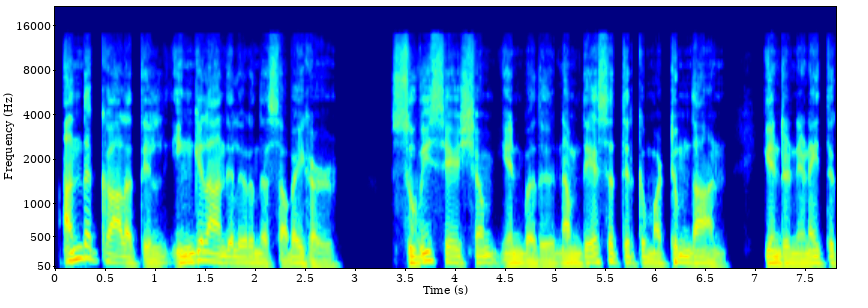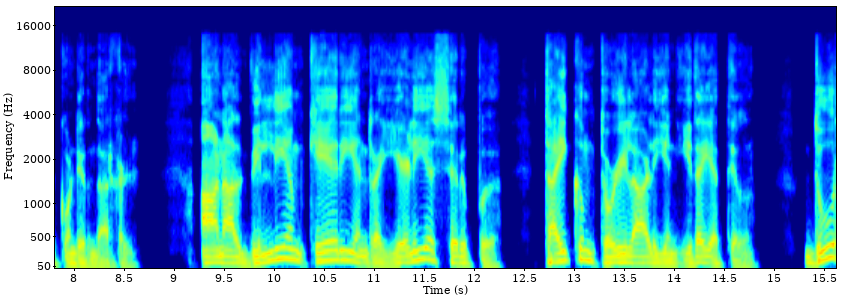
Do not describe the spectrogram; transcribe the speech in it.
அந்த காலத்தில் இங்கிலாந்தில் இருந்த சபைகள் சுவிசேஷம் என்பது நம் தேசத்திற்கு மட்டும்தான் என்று நினைத்துக் கொண்டிருந்தார்கள். ஆனால் வில்லியம் கேரி என்ற எளிய செருப்பு தைக்கும் தொழிலாளியின் இதயத்தில் தூர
